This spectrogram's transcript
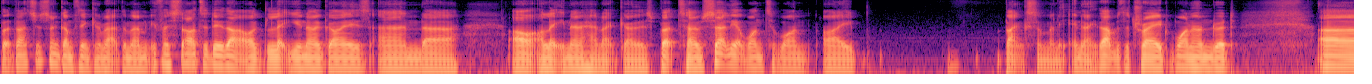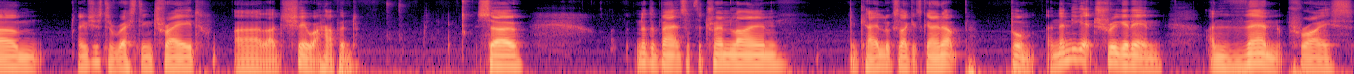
But that's just something I'm thinking about at the moment. If I start to do that, I'll let you know, guys, and uh, I'll, I'll, let you know how that goes. But um, certainly at one to one, I bank some money. Anyway, that was the trade 100. Um, it was just a resting trade. Uh, I'll show you what happened. So, another bounce off the trend line Okay, looks like it's going up. Boom. And then you get triggered in, and then price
